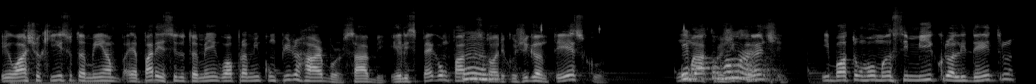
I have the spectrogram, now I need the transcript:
Eu acho que isso também é, é parecido também igual para mim com Pearl Harbor, sabe? Eles pegam um fato hum. histórico gigantesco, um e macro um gigante, e botam um romance micro ali dentro.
